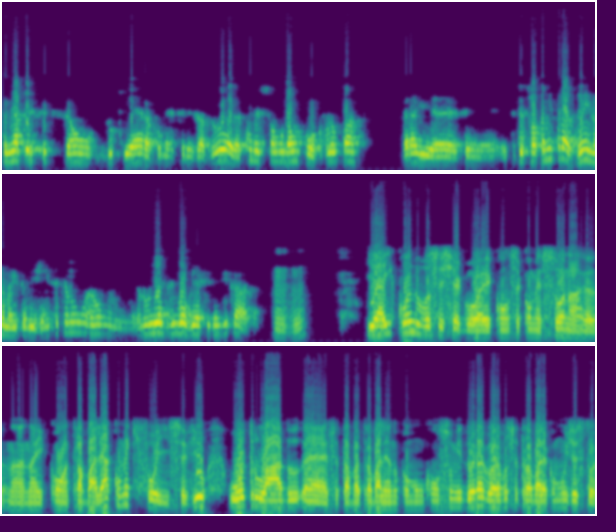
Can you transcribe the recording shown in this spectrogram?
a minha percepção do que era comercializadora começou a mudar um pouco. Eu falei, opa, peraí, é, assim, esse pessoal está me trazendo uma inteligência que eu não, eu não, eu não ia desenvolver aqui dentro de casa. Uhum. E aí, quando você chegou à Econ, você começou na, na, na Econ a trabalhar, como é que foi isso? Você viu o outro lado, é, você estava trabalhando como um consumidor, agora você trabalha como um gestor.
